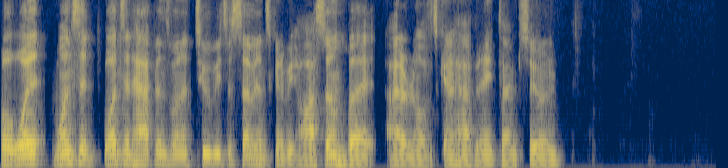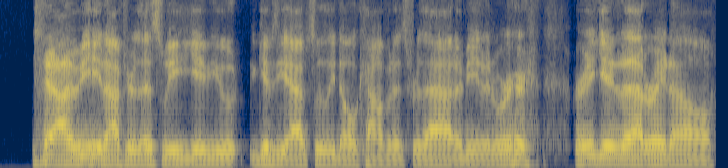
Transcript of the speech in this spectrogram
But what once it once it happens, when a two beats a seven, it's gonna be awesome. But I don't know if it's gonna happen anytime soon. yeah. I mean, after this week, gave you gives you absolutely no confidence for that. I mean, and we're we're gonna get into that right now.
